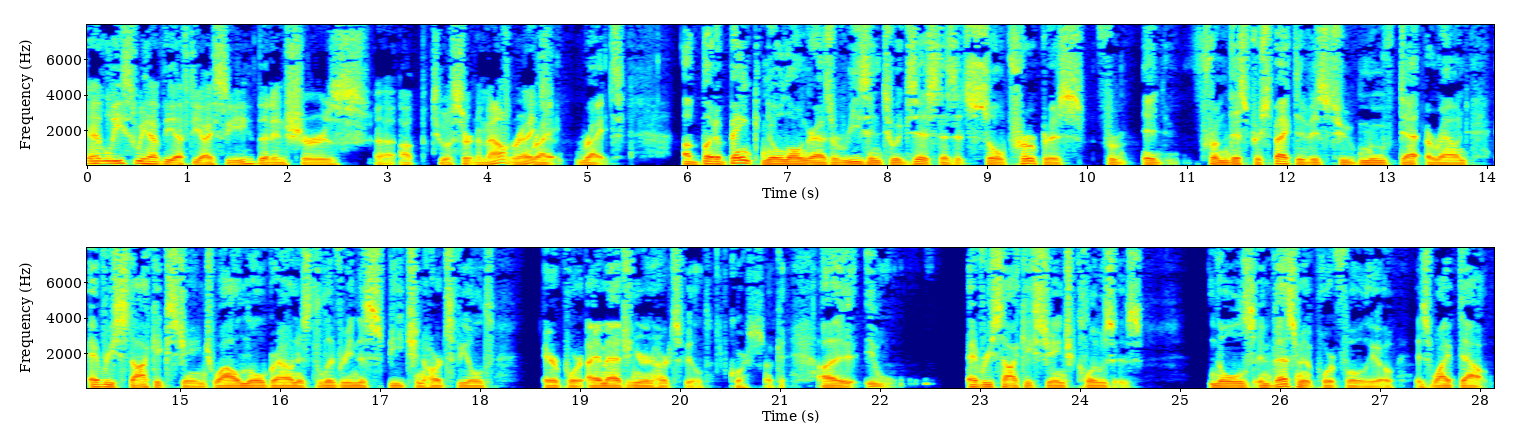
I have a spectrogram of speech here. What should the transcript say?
At least we have the FDIC that insures uh, up to a certain amount, right? Right, right. Uh, but a bank no longer has a reason to exist as its sole purpose for it, from this perspective is to move debt around every stock exchange while Noel Brown is delivering this speech in Hartsfield Airport. I imagine you're in Hartsfield. Of course. Okay. Uh, it, every stock exchange closes. Noel's investment portfolio is wiped out.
